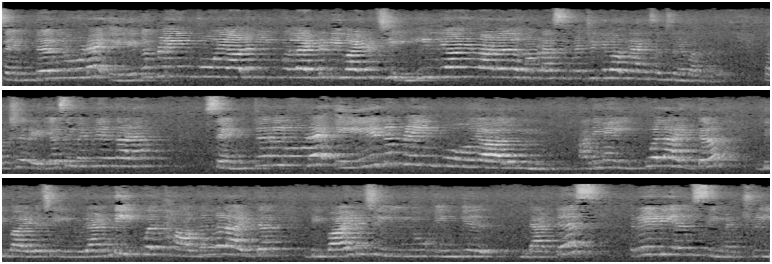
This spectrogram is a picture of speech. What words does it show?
സെന്ററിലൂടെ ഏത് പ്ലെയിൻ പോയാലും ഈക്വൽ ആയിട്ട് ഡിവൈഡ് ചെയ്യില്ല എന്നാണല്ലോ നമ്മൾ അസിമെട്രിക്കൽ ഓർഗാനിസംസിനെ പറഞ്ഞത്. പക്ഷെ റേഡിയോ സിമെട്രി എന്താണ്? സെന്ററിലൂടെ ഏത് പ്ലെയിൻ പോയാലും അതിനെ ഈക്വൽ ആയിട്ട് ഡിവൈഡ് ചെയ്യുന്നു. രണ്ട് ഈക്വൽ ഭാഗങ്ങളായിട്ട് ഡിവൈഡ് ചെയ്യുന്നു എങ്കിൽ ദാറ്റ് ഇസ് റേഡിയൽ സിമെട്രി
